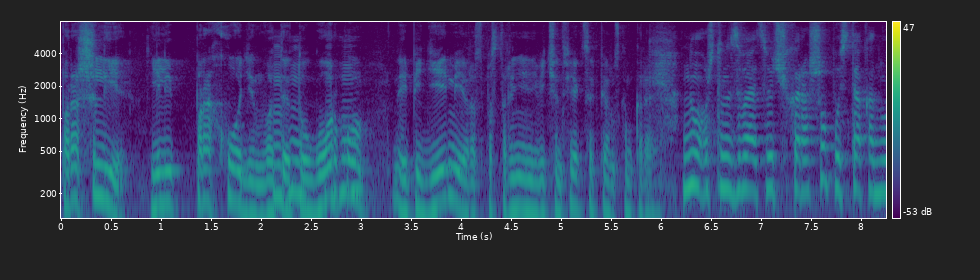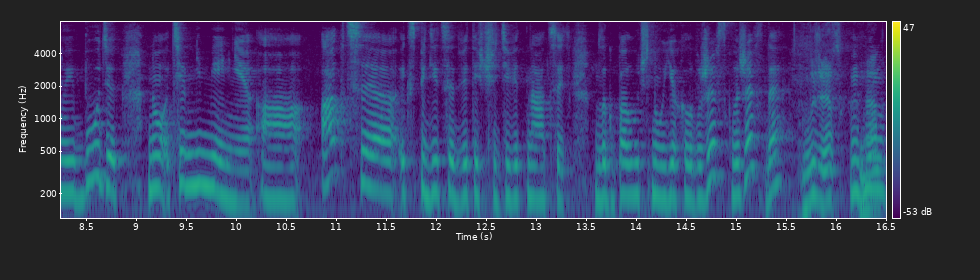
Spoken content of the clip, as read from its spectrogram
прошли или проходим вот угу, эту горку, угу эпидемии, распространения ВИЧ-инфекции в Пермском крае. Ну, что называется, очень хорошо, пусть так оно и будет, но тем не менее, а, акция «Экспедиция 2019» благополучно уехала в Ижевск. В Ижевск, да? В Ижевск, угу. да.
